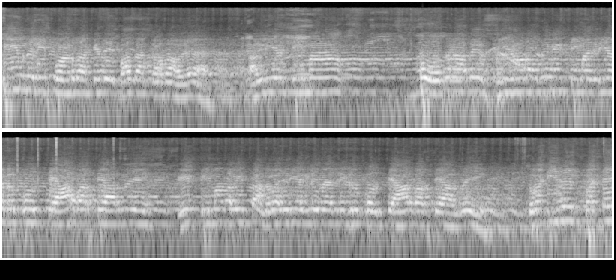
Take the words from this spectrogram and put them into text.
ਟੀਮ ਦੇ ਲਈ ਪੁਆਇੰਟ ਦਾ ਕਹਿੰਦੇ ਵਾਅਦਾ ਕਰਦਾ ਹੋਇਆ ਅਗਲੀਆਂ ਟੀਮਾਂ ਭੋਗਨਾ ਦੇ ਸੀਨਾ ਦਾ ਵੀ ਟੀਮਾਂ ਜਿਹੜੀਆਂ ਬਿਲਕੁਲ ਤਿਆਰ ਵਰ ਤਿਆਰ ਨੇ। ਇਹ ਟੀਮਾਂ ਦਾ ਵੀ ਧੰਨਵਾਦ ਜਿਹੜੀ ਅਗਲੇ ਮੈਚ ਲਈ ਬਿਲਕੁਲ ਤਿਆਰ ਵਰ ਤਿਆਰ ਨੇ। ਕਬੱਡੀ ਦੇ ਵੱਡੇ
